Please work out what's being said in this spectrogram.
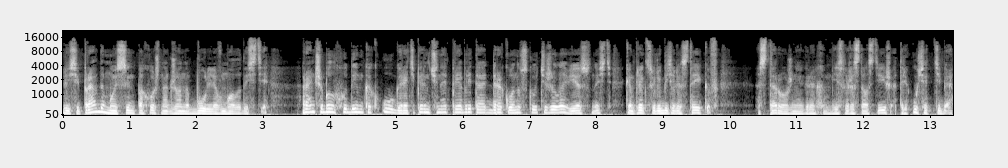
Люси, правда, мой сын похож на Джона Булля в молодости? Раньше был худым, как угорь, а теперь начинает приобретать драконовскую тяжеловесность, комплекцию любителя стейков — Осторожнее, Грехом, если растолстеешь, отрекусь от тебя.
